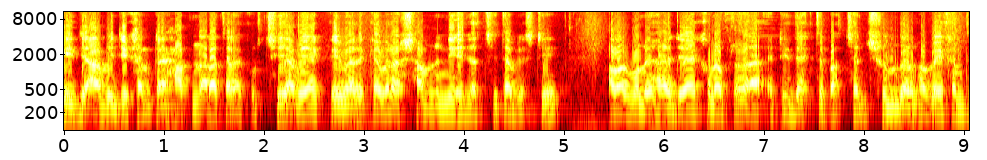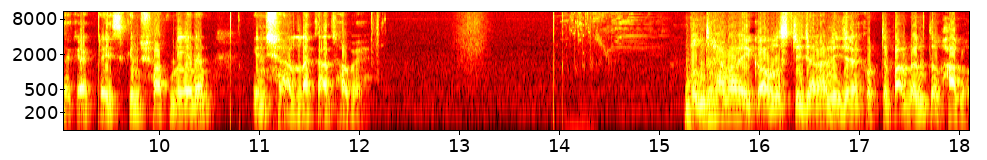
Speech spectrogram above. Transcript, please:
এই যে আমি যেখানটায় হাত নাড়াচাড়া করছি, আমি একেবারে ক্যামেরার সামনে নিয়ে যাচ্ছি তা তাবিজটি আমার মনে হয় যে এখন আপনারা এটি দেখতে পাচ্ছেন। সুন্দরভাবে এখান থেকে একটা স্ক্রিনশট নিয়ে নেন। ইনশাআল্লাহ কাজ হবে। বন্ধুরা, আমার এই কবচটি যারা নিজেরা করতে পারবেন তো ভালো।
